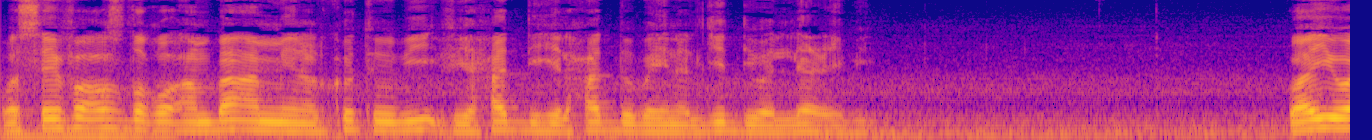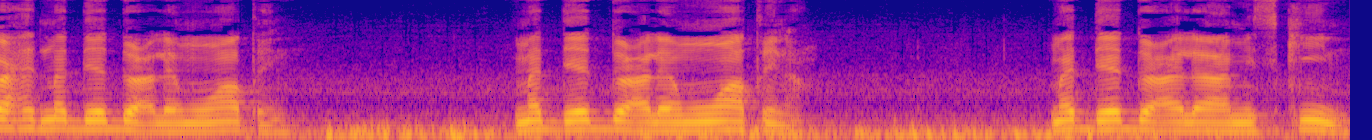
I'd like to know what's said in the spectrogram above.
والسيف أصدق أنباء من الكتب في حده الحد بين الجد واللعب. وأي واحد مد يده على مواطن مد يده على مواطنة مد يده على مسكين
